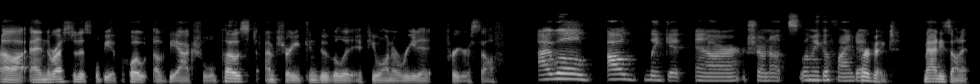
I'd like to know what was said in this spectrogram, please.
Uh, and the rest of this will be a quote of the actual post. I'm sure you can Google it if you want to read it for yourself. I will I'll link it in our show notes. Let me go find it. Perfect. Maddie's on it.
